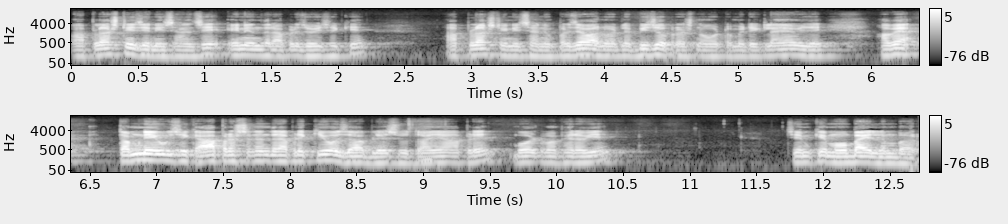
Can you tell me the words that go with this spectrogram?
આ પ્લસની જે નિશાન છે, એની અંદર આપણે જોઈ શકીએ. આ પ્લસની નિશાની ઉપર જવાનું, એટલે બીજો પ્રશ્ન ઓટોમેટિકલી આવી જાય. હવે તમને એવું છે કે આ પ્રશ્નની અંદર આપણે કેવો જવાબ લેશું? તો અહીંયા આપણે બોર્ડમાં ફેરવીએ. જેમ કે mobile number.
